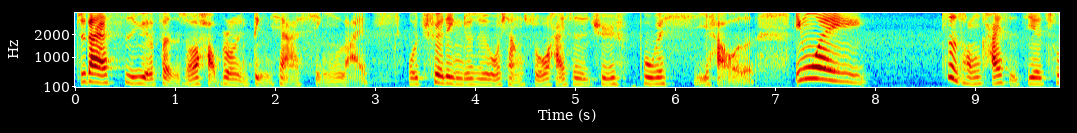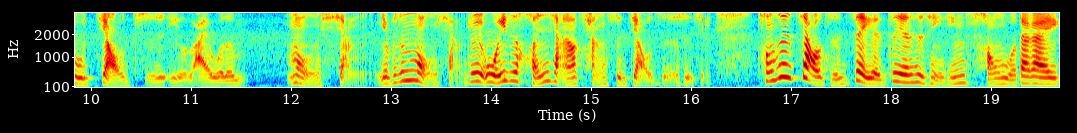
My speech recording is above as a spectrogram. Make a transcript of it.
就大概四月份的时候，好不容易定下心来，我确定就是我想说还是去补个习好了。因为自从开始接触教职以来，我的梦想也不是梦想，就是我一直很想要尝试教职的事情。从事教职这个这件事情，已经从我大概。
